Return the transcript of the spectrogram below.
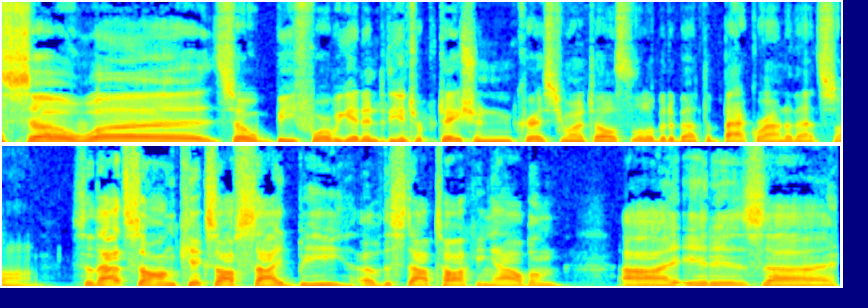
So, uh, so before we get into the interpretation, Chris, you want to tell us a little bit about the background of that song? So that song kicks off side B of the Stop Talking album. Uh, it is uh,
